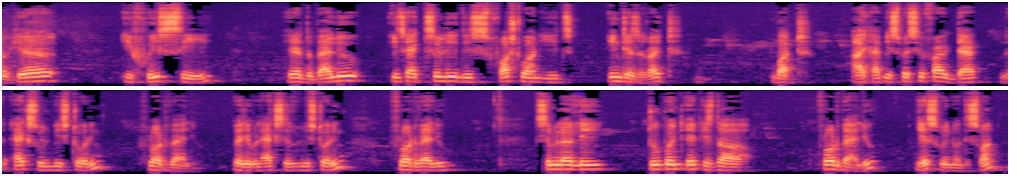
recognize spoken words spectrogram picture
now here if we see here the value is actually this first one is integer right? But I have specified that the x will be storing float value. Variable x will be storing float value. Similarly 2.8 is the float value. Yes we know this one.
